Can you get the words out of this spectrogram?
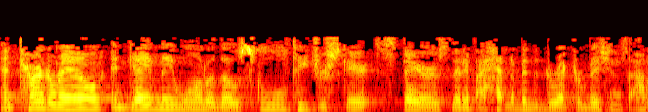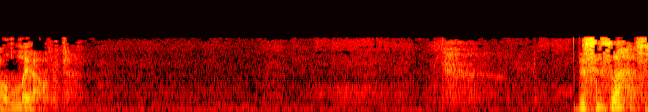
and turned around and gave me one of those school teacher stares that if I hadn't have been the director of missions, I'd have left. This is us.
